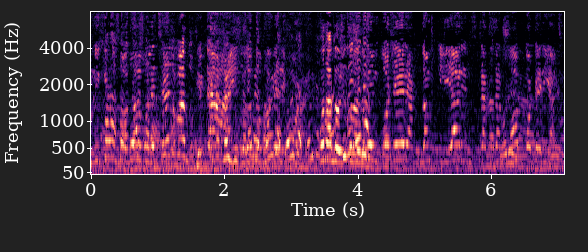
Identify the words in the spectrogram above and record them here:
উনি কিছু কথা বলেছেন। যেটা আইনগতভাবে রেকর্ড সুপ্রিম কোর্টের একদম ক্লিয়ার ইনস্ট্রাকশন সব কোর্টেরই আছে।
